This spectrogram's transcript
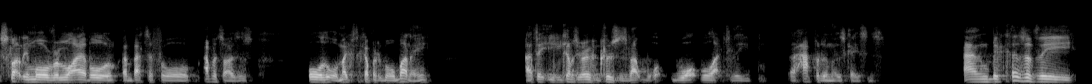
slightly more reliable and better for advertisers or, or makes the company more money, I think you can come to your own conclusions about what, what will actually happen in those cases. And because of the,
